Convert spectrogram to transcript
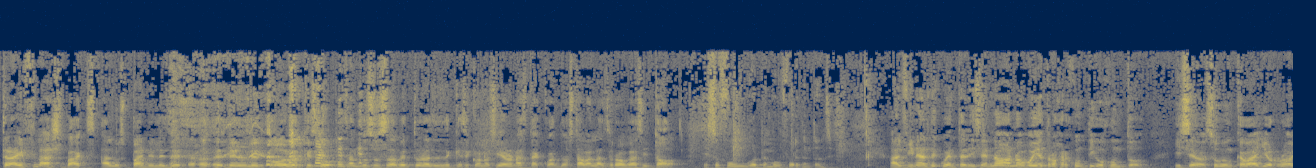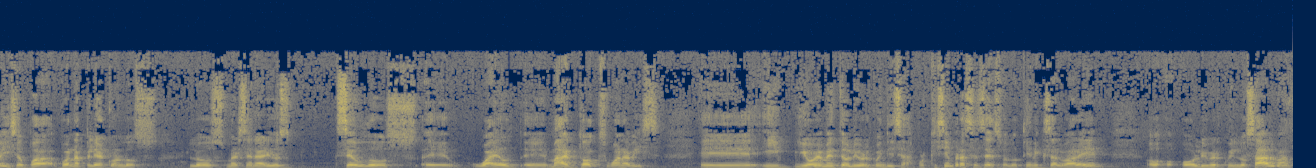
trae flashbacks a los paneles de, de- de todo lo que estuvo pasando sus aventuras desde que se conocieron hasta cuando estaban las drogas y todo. Eso fue un golpe muy fuerte entonces. Al final de cuentas dice, no, no voy a trabajar contigo junto. Y se sube un caballo Roy y se va- van a pelear con los, los mercenarios pseudos eh, wild, eh, mad dogs wannabes. Eh, y, y obviamente Oliver Queen dice, ah, ¿por qué siempre haces eso? Lo tiene que salvar él. O- o- Oliver Queen lo salva.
